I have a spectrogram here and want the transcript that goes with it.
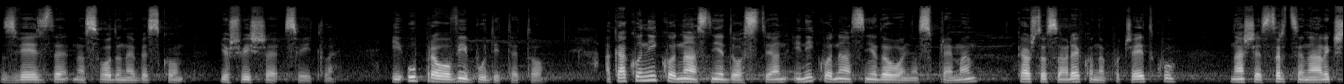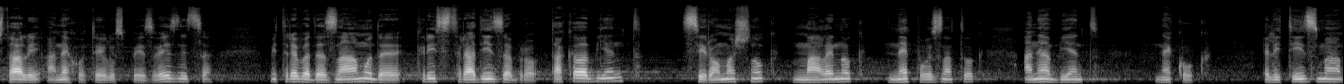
zvijezde na svodu nebeskom još više svitle. I upravo vi budite to. A kako niko od nas nije dostojan i niko od nas nije dovoljno spreman, kao što sam rekao na početku, naše srce nalik štali, a ne hotelu s pet zvezdica, mi treba da znamo da je Krist radi izabro takav ambijent, siromašnog, malenog, nepoznatog, a ne ambijent nekog elitizma,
